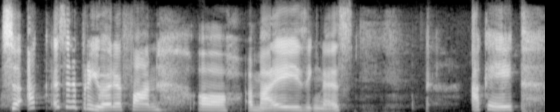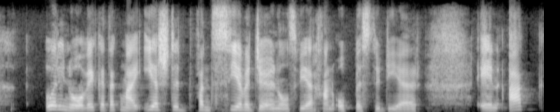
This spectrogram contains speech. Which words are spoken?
So ek is in 'n periode van oh, amazingness. Ek het oor die naweek het ek my eerste van 7 journals weer gaan opbestudeer. En ek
